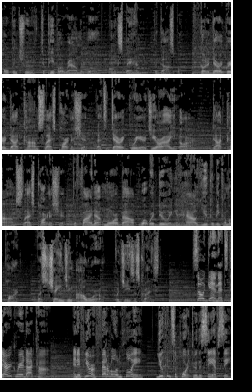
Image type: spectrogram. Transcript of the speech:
hope and truth to people around the globe and expand the gospel. Go to derekgrier.com slash partnership. That's Derek Grier, G-R-I-E-R com slash partnership to find out more about what we're doing and how you can become a part of us changing our world for Jesus Christ. So again, that's derekgrier.com. And if you're a federal employee, you can support through the CFC.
